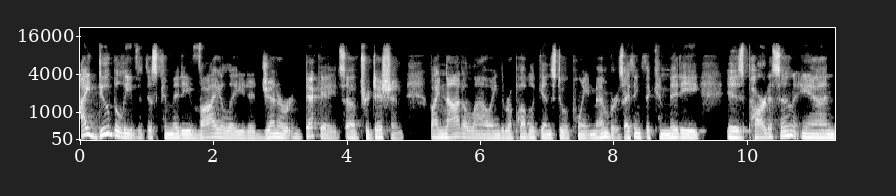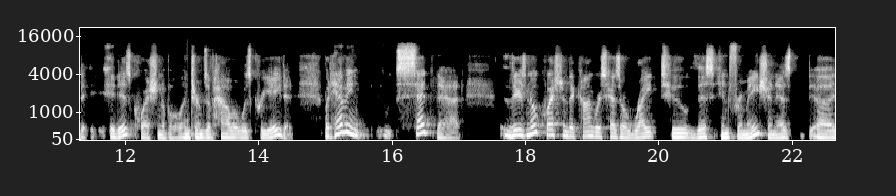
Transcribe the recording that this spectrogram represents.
I do believe that this committee violated gener- decades of tradition by not allowing the Republicans to appoint members. I think the committee is partisan and it is questionable in terms of how it was created. But having said that, there's no question that Congress has a right to this information, as uh,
